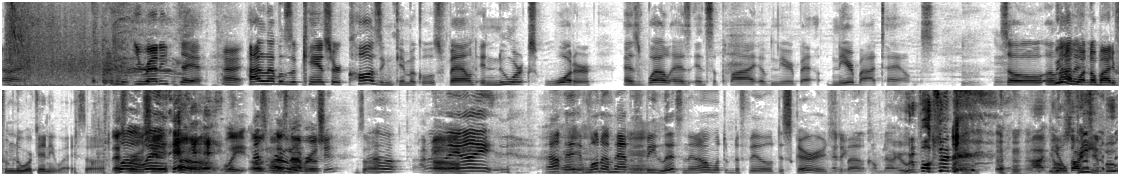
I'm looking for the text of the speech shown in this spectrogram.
All right. You ready? Yeah. All right. High levels of cancer causing chemicals found in Newark's water as well as in supply of nearby nearby towns. So a we lot don't of, want nobody from Newark anyway, so. That's Whoa, real wait. shit. Oh, wait. Oh, That's that's, not real shit? so. Uh, I Oh. mean, I ain't, I, eh, one of them happens to be listening. I don't want them to feel discouraged That nigga gonna about. come down here. Who the fuck said that? Alright, yo, Yo, I'm sorry, B. Tim Boo.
